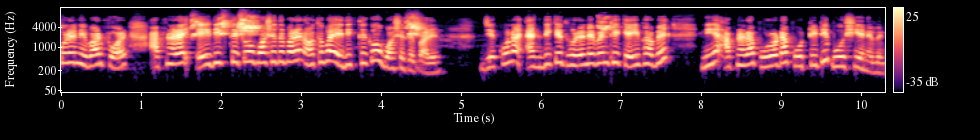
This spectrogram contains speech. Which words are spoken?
করে নেবার পর আপনারা এই দিক থেকেও বসাতে পারেন অথবা এই দিক থেকেও বসাতে পারেন। যে কোনো একদিকে ধরে নেবেন ঠিক এইভাবে। নিয়ে আপনারা পুরোটা পট্টিটি বসিয়ে নেবেন।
